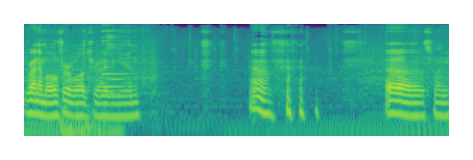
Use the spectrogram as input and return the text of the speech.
Run him over while driving in. Oh. oh, that was funny.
